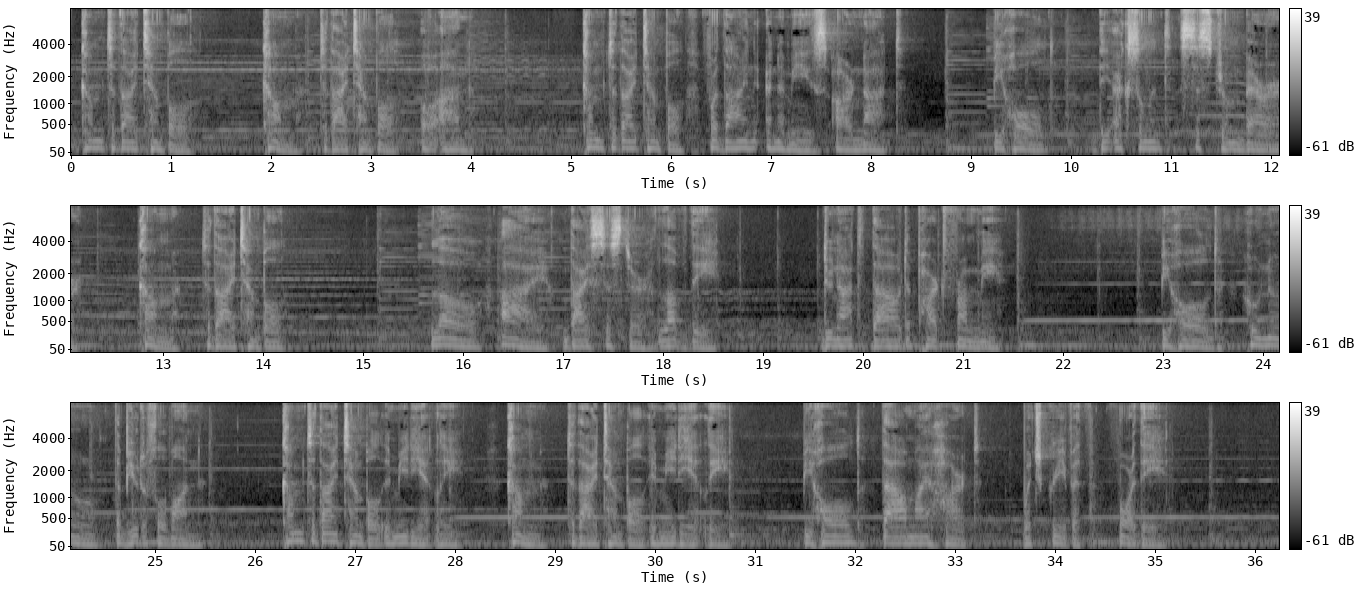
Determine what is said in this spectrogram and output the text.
Come to thy temple, come to thy temple, O An. Come to thy temple, for thine enemies are not. Behold, the excellent sistrum bearer, come to thy temple. Lo, I, thy sister, love thee. Do not thou depart from me. Behold, Hunu, the beautiful one, come to thy temple immediately. Come to thy temple immediately. Behold, thou my heart, which grieveth for thee.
